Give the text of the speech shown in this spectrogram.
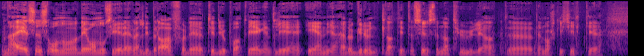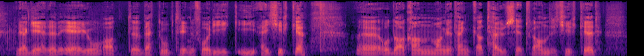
Nei, jeg syns det Åno sier er veldig bra, for det tyder jo på at vi egentlig er enige her. Og Grunnen til at jeg syns det er naturlig at Den norske kirke reagerer, er jo at eh, dette opptrinnet foregikk i ei kirke. Eh, og da kan mange tenke at taushet fra andre kirker eh,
